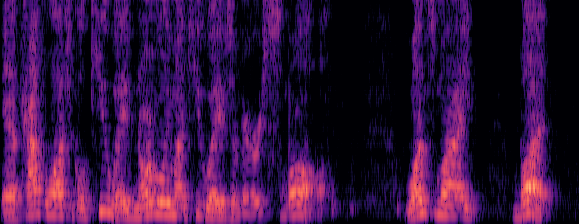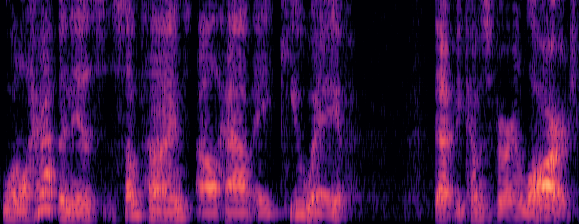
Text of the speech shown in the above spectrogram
And a pathological Q wave, normally my Q waves are very small. Once my, but what will happen is sometimes I'll have a Q wave that becomes very large,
